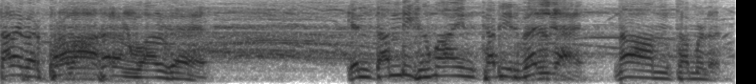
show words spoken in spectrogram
தலைவர் பிரபாகரன் வாழ்க. என் தம்பி ஹுமாயின் கபீர் வெல்க. நாம் தமிழர்.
